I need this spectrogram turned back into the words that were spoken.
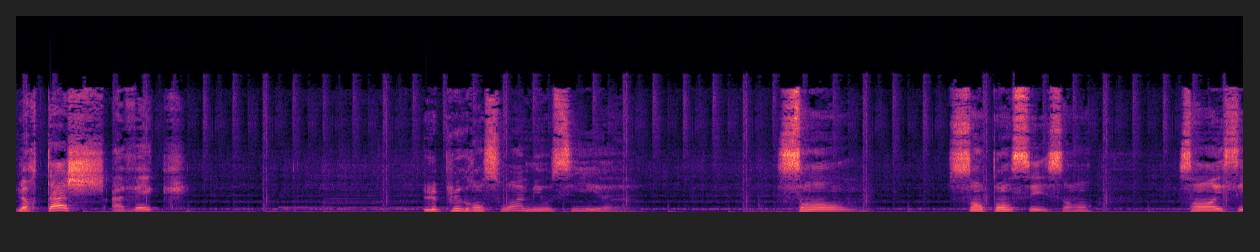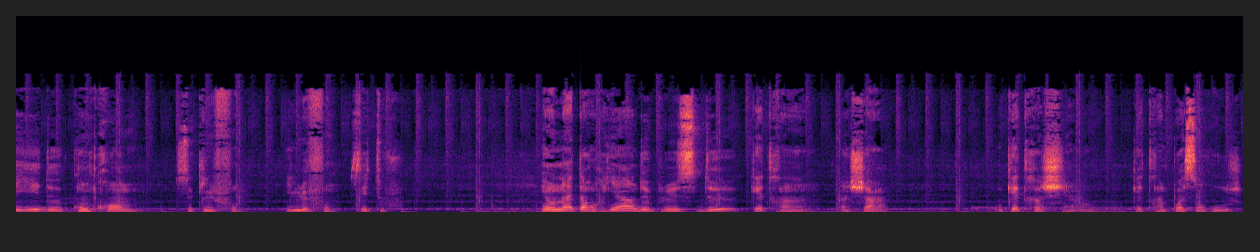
leur tâche avec le plus grand soin, mais aussi euh, sans, penser, sans, sans essayer de comprendre ce qu'ils font. Ils le font, c'est tout. Et on n'attend rien de plus d'eux qu'être un, chat, ou qu'être un chien, ou qu'être un poisson rouge.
